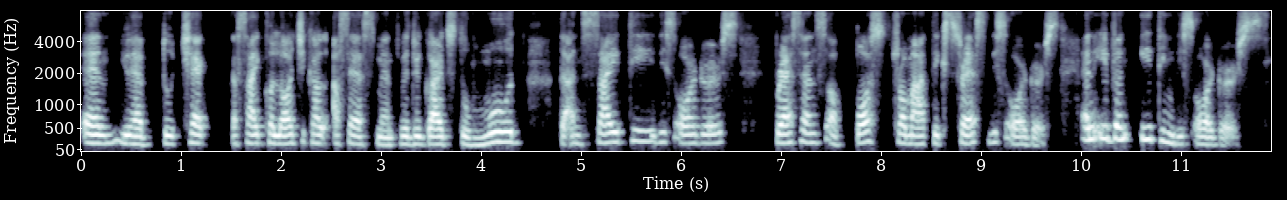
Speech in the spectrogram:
And you have to check the psychological assessment with regards to mood, the anxiety disorders, presence of post-traumatic stress disorders, and even eating disorders.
